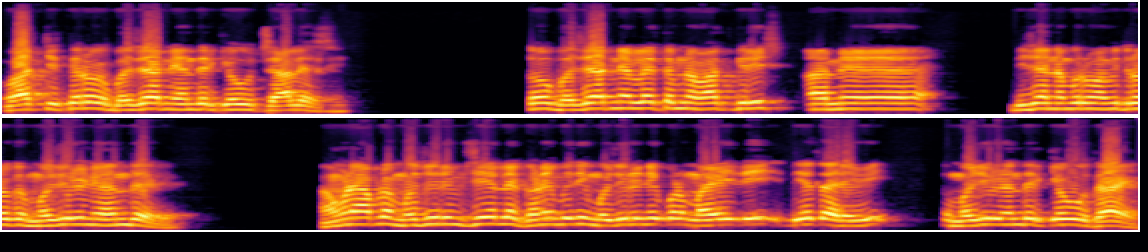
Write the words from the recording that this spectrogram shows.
વાતચીત કરો, બજારની અંદર કેવું ચાલે છે. તો બજારને લઈ તમને વાત કરીશ અને બીજા નંબરમાં મિત્રો કે મજૂરીની અંદર. હમણાં આપણે મજૂરી છે એટલે ઘણી બધી મજૂરીની પણ માહિતી દેતા રહેવી. તો મજૂરી અંદર કેવું થાય?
